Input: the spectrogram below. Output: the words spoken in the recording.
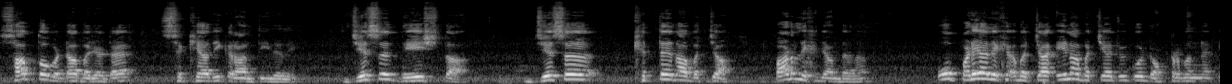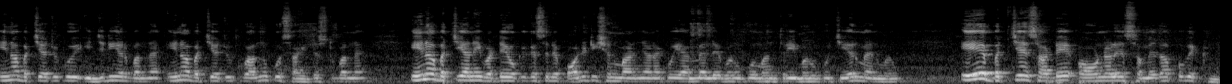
ਸਭ ਤੋਂ ਵੱਡਾ ਬਜਟ ਹੈ ਸਿੱਖਿਆ ਦੀ ਕ੍ਰਾਂਤੀ ਦੇ ਲਈ। ਜਿਸ ਦੇਸ਼ ਦਾ, ਜਿਸ ਖਿੱਤੇ ਦਾ ਬੱਚਾ ਪੜ੍ਹ ਲਿਖ ਜਾਂਦਾ ਨਾ, ਉਹ ਪੜ੍ਹਿਆ ਲਿਖਿਆ ਬੱਚਾ ਇਹਨਾਂ ਬੱਚਿਆਂ ਚੋਂ ਹੀ ਕੋਈ ਡਾਕਟਰ ਬਣਨਾ, ਇਹਨਾਂ ਬੱਚਿਆਂ ਚੋਂ ਕੋਈ ਇੰਜੀਨੀਅਰ ਬਣਨਾ, ਇਹਨਾਂ ਬੱਚਿਆਂ ਚੋਂ ਕੱਲ੍ਹ ਨੂੰ ਕੋਈ ਸਾਇੰਟਿਸਟ ਬਣਨਾ ਇਹਨਾਂ ਬੱਚਿਆਂ ਨੇ ਵੱਡੇ ਹੋ ਕੇ ਕਿਸੇ ਨੇ ਪੋਲੀਟੀਸ਼ੀਅਨ ਬਣ ਜਾਣਾ, ਕੋਈ ਐਮਐਲਏ ਬਣੂ, ਕੋਈ ਮੰਤਰੀ ਬਣੂ, ਕੋਈ ਚੇਅਰਮੈਨ ਬਣੂ, ਇਹ ਬੱਚੇ ਸਾਡੇ ਆਉਣ ਵਾਲੇ ਸਮੇਂ ਦਾ ਭਵਿੱਖ ਨੇ।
